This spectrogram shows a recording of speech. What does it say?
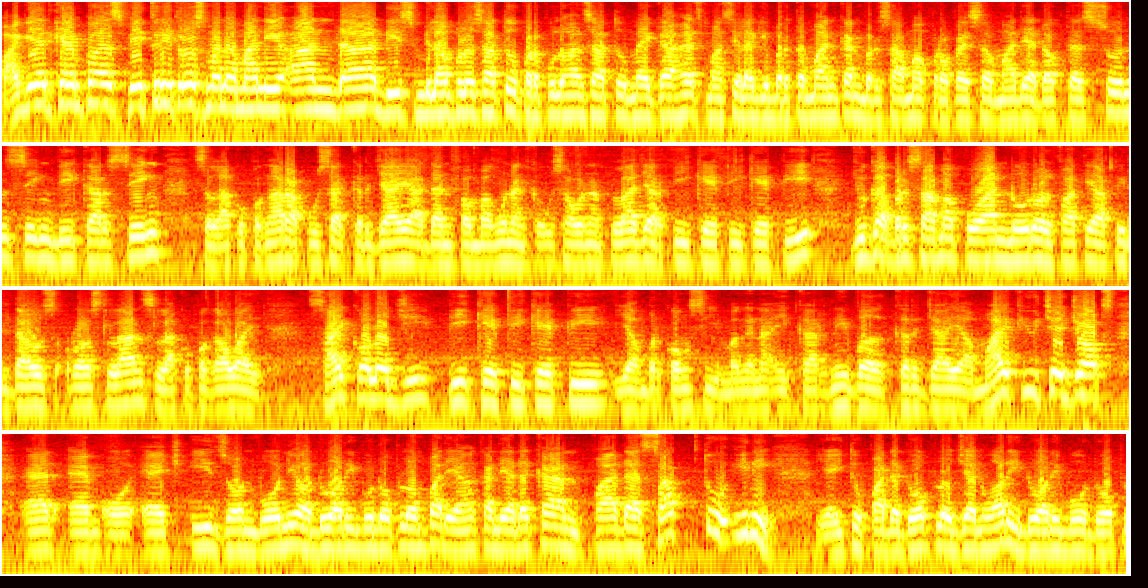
Pagi at Campus, Fitri terus menemani anda di 91.1 MHz masih lagi bertemankan bersama Profesor Madya Dr. Sun Sing Dikar Singh selaku pengarah Pusat Kerjaya dan Pembangunan Keusahawanan Pelajar PKPKP juga bersama Puan Nurul Fatihah Firdaus Roslan selaku pegawai Psikologi PKPKP yang berkongsi mengenai Karnival Kerjaya My Future Jobs at MOHE Zone Borneo 2024 yang akan diadakan pada Sabtu ini iaitu pada 20 Januari 2024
